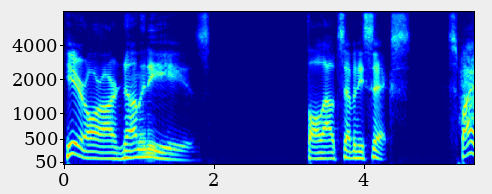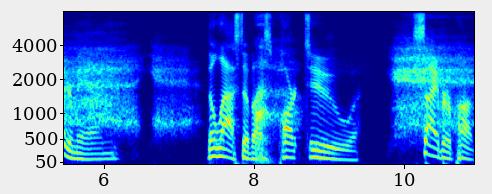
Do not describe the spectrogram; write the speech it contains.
Here are our nominees: Fallout 76, Spider Man, The Last of Us Part Two, Cyberpunk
